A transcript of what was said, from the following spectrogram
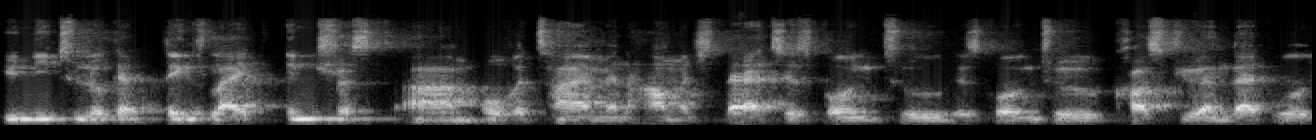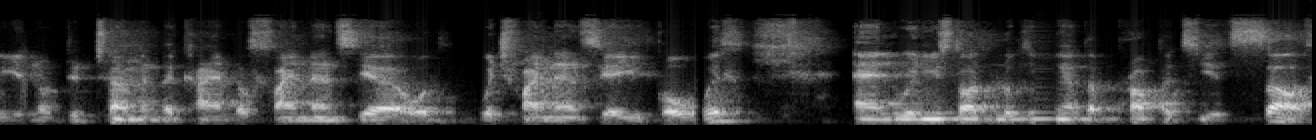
you need to look at things like interest um, over time and how much that is going to is going to cost you, and that will you know determine the kind of financier or which financier you go with. And when you start looking at the property itself,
